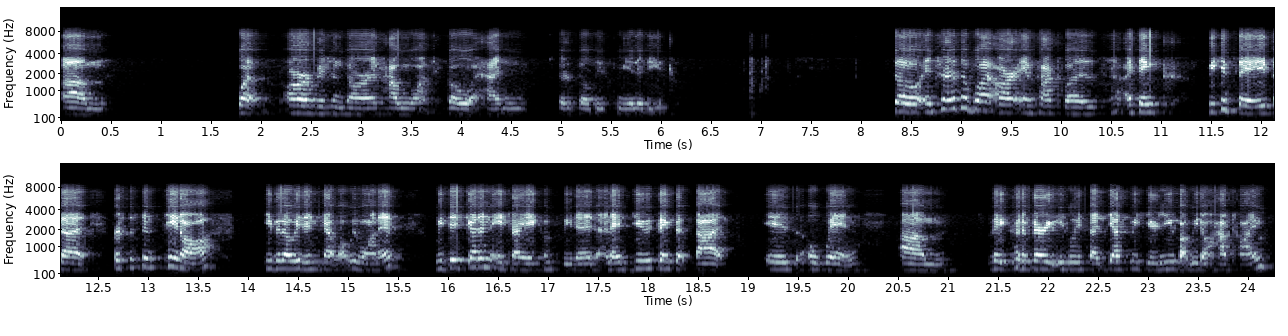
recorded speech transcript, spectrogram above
um, what our visions are and how we want to go ahead and sort of build these communities. So in terms of what our impact was, I think we can say that persistence paid off, even though we didn't get what we wanted. We did get an HIA completed, and I do think that that is a win. Um, they could have very easily said, yes, we hear you, but we don't have time.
